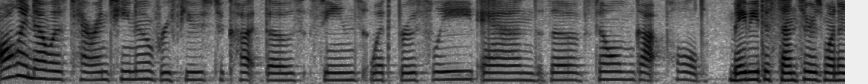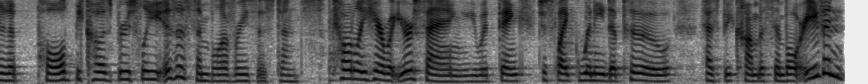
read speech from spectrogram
All I know is Tarantino refused to cut those scenes with Bruce Lee and the film got pulled. Maybe the censors wanted it pulled because Bruce Lee is a symbol of resistance. I totally hear what you're saying. You would think, just like Winnie the Pooh has become a symbol, or even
